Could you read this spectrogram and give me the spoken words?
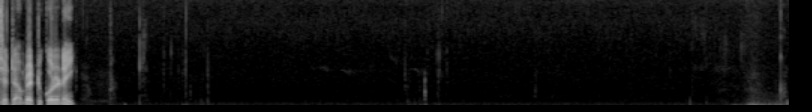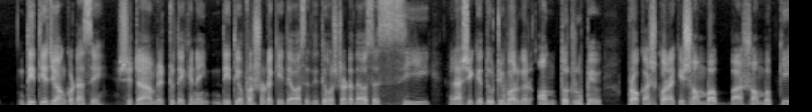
সেটা আমরা একটু করে নেই। দ্বিতীয় যে অঙ্কটা আছে, সেটা আমরা একটু দেখে নেই। দ্বিতীয় প্রশ্নটা কি দেওয়া আছে? দ্বিতীয় প্রশ্নটা দেওয়া আছে সি রাশিকে দুটি বর্গের অন্তররূপে প্রকাশ করা কি সম্ভব বা সম্ভব কি?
